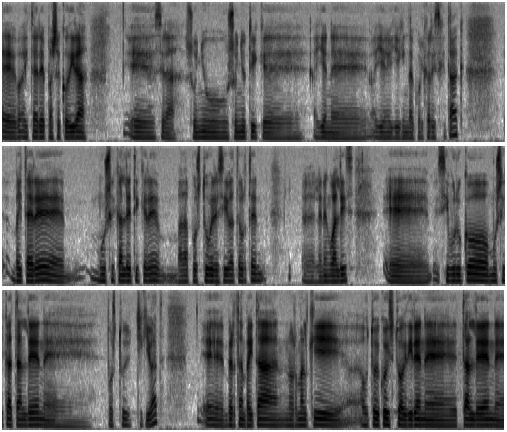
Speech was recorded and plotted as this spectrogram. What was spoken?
e, baita ere paseko dira e, zera, soinu, soinutik haien e, haien egindako elkarrizketak, baita ere musikaldetik ere bada postu berezi bat urten e, lehenengo aldiz, e, ziburuko musika taldeen e, postu txiki bat, e, bertan baita normalki autoekoiztuak diren e, taldeen e,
